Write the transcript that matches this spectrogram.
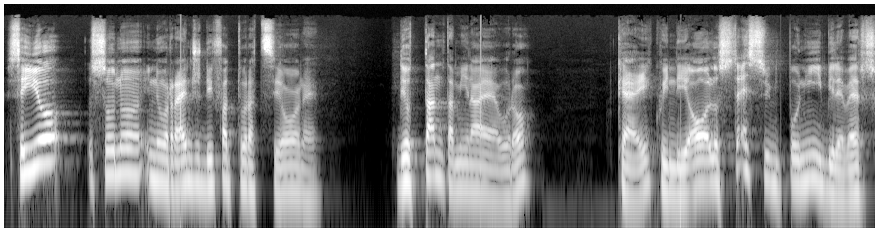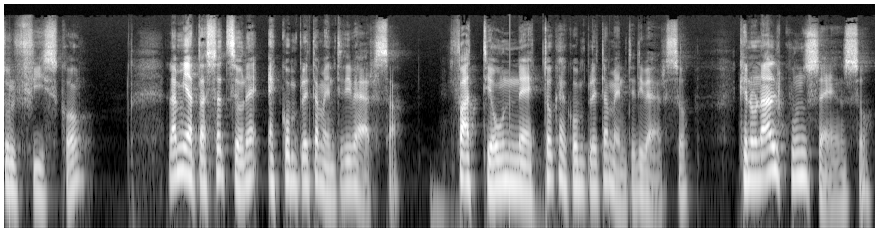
se io sono in un range di fatturazione di 80.000 euro, ok? Quindi ho lo stesso imponibile verso il fisco, la mia tassazione è completamente diversa. Infatti ho un netto che è completamente diverso, che non ha alcun senso.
